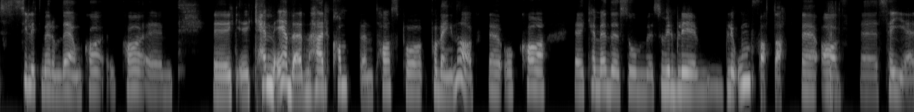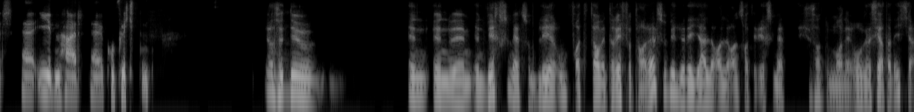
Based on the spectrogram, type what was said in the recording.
si litt mer om det? Om hva, hva eh, eh hvem er det denne kampen tas på, på vegne av? Og hva, hvem er det som, som vil bli, bli omfatta av seier i denne konflikten? Altså, det er jo en, en, en, virksomhet som blir omfattet av en tariffavtale, så vil jo det gjelde alle ansatte i virksomheten. Om man er organisert eller ikke.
